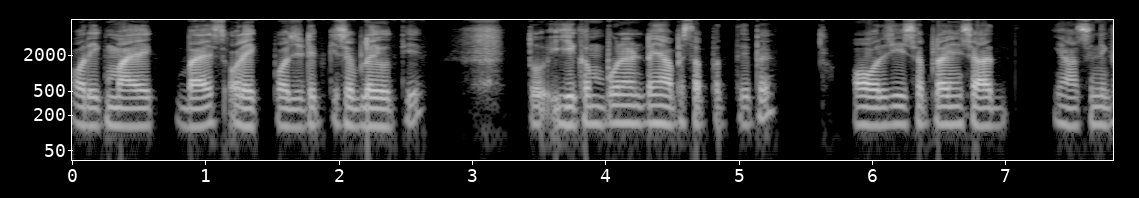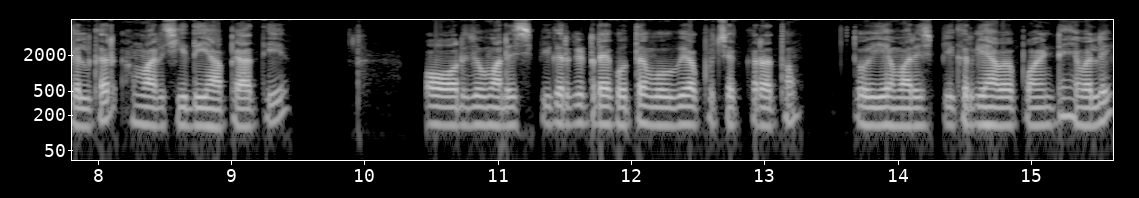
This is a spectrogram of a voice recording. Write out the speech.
और एक माइक बायस और एक पॉजिटिव की सप्लाई होती है। तो ये कंपोनेंट है यहाँ पे सब पत्ते पे और ये सप्लाई शायद यहाँ से निकल कर हमारी सीधे यहाँ पे आती है। और जो हमारे स्पीकर के ट्रैक होते हैं, वो भी आपको चेक कराता हूँ। तो ये हमारे स्पीकर के यहाँ पे पॉइंट हैं वाले।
